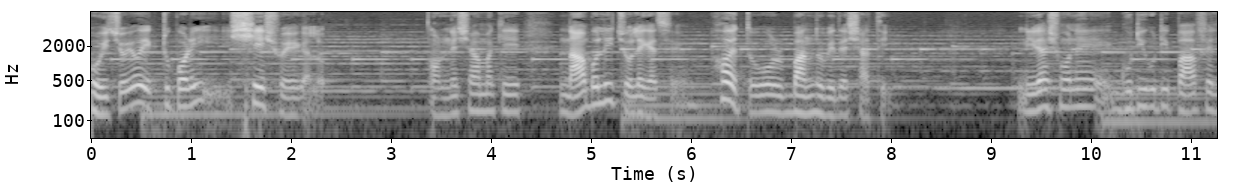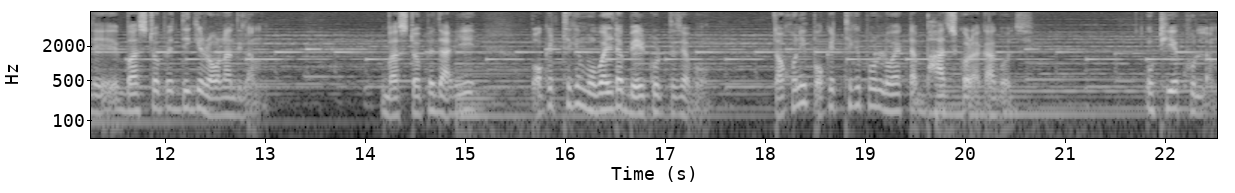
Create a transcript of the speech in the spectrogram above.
হইচইও একটু পরেই শেষ হয়ে গেল। অন্বেষা আমাকে না বলেই চলে গেছে, হয়তো ওর বান্ধবীদের সাথে। নিরাশ মনে গুটি গুটি পা ফেলে বাস স্টপের দিকে রওনা দিলাম। বাস স্টপে দাঁড়িয়ে পকেট থেকে মোবাইলটা বের করতে যাব। তখনই পকেট থেকে পড়ল একটা ভাজ করা কাগজ। উঠিয়ে খুললাম।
